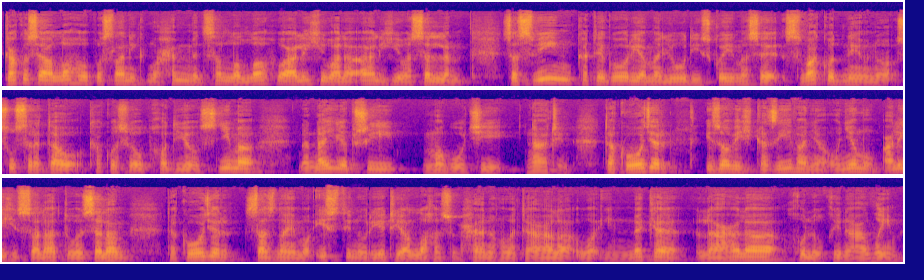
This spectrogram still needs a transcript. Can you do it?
kako se Allahov poslanik Muhammed sallallahu alihi wa alihi wa sallam sa svim kategorijama ljudi s kojima se svakodnevno susretao, kako se obhodio s njima na najljepši mogući način. Također, iz ovih kazivanja o njemu, alihi salatu wasalam, također saznajemo istinu riječi Allaha subhanahu wa ta'ala wa innaka la'ala khuluqin azim.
